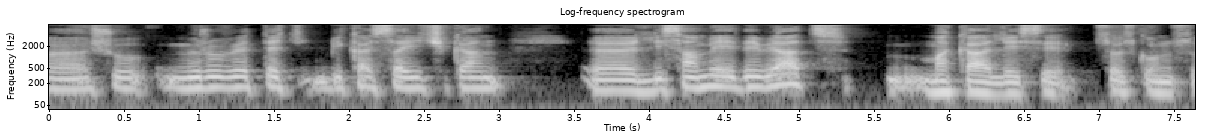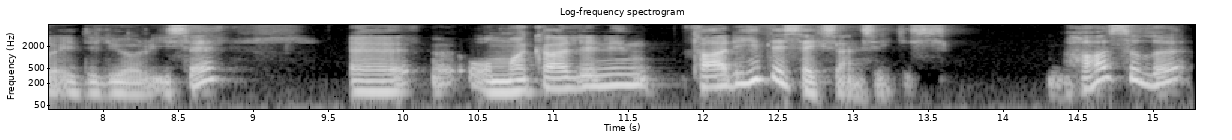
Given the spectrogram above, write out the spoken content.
e, şu mürüvvette birkaç sayı çıkan e, lisan ve edebiyat makalesi söz konusu ediliyor ise e, o makalenin tarihi de 88. Hasılı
